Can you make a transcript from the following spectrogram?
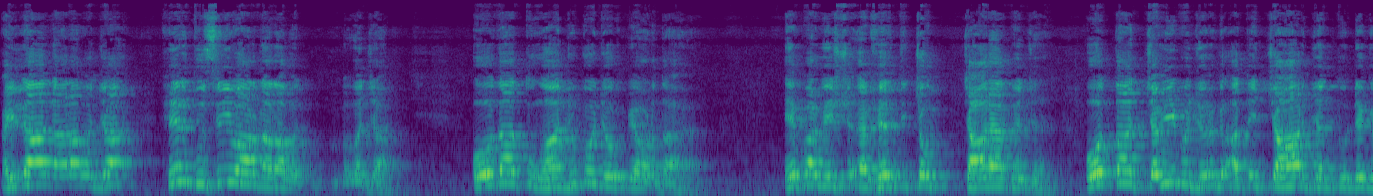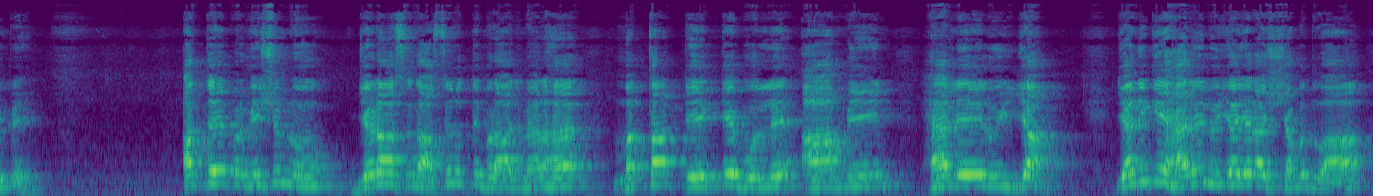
ਪਹਿਲਾ ਨਾਰਾ ਵੱਜਾ ਫਿਰ ਦੂਸਰੀ ਵਾਰ ਨਾਰਾ ਵੱਜ- ਵੱਜਾ। ਉਹਦਾ ਧੂਆਂ ਜੁਗੋ ਜੁਗ ਪਿਆ ਹੈ। ਇਹ ਪਰਮੇਸ਼ਰ ਫਿਰ ਚਾਰ ਆਇਤ ਵਿੱਚ ਉਹ ਤਾਂ 24 ਬਜ਼ੁਰਗ ਅਤੇ ਚਾਰ ਜੰਤੂ ਡਿੱਗ ਪਏ। ਅਤੇ ਪਰਮੇਸ਼ਰ ਨੂੰ ਜਿਹੜਾ ਸਿੰਘਾਸਨ ਉੱਤੇ ਬਿਰਾਜਮਾਨ ਹੈ, ਮੱਥਾ ਟੇਕ ਕੇ ਬੋਲੇ, ਆਮੀਨ ਹਾਲੇਲੂਇਆ ਯਾਨੀ ਕਿ ਹਾਲੇਲੂਇਆ ਜਿਹੜਾ ਸ਼ਬਦ ਵਾ,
